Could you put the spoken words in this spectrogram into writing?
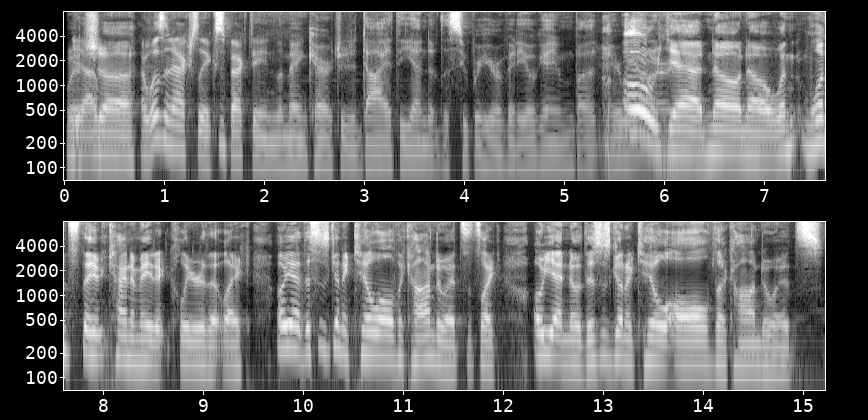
Which Yeah, I- uh I wasn't actually expecting the main character to die at the end of the superhero video game, but here we Oh are. yeah, no, no. When once they kind of made it clear that like, oh yeah, this is gonna kill all the conduits. It's like, oh yeah, no, this is gonna kill all the conduits.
